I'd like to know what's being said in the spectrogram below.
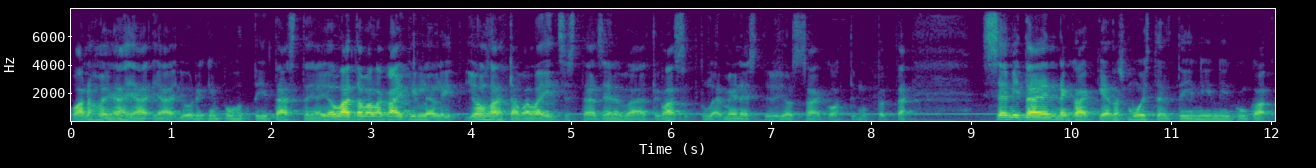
vanhoja ja, ja juurikin puhuttiin tästä. Ja jollain tavalla kaikille oli jollain tavalla itsestään selvää, että klassit tulee menestyä jossain kohti, mutta että se mitä ennen kaikkea tuossa muisteltiin, niin, niin kuinka,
